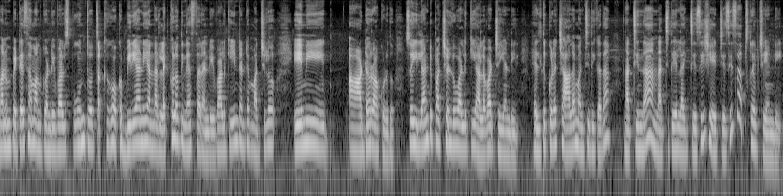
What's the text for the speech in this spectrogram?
మనం పెట్టేసామనుకోండి వాళ్ళు స్పూన్తో చక్కగా ఒక బిర్యానీ అన్న లెక్కలో తినేస్తారండి. వాళ్ళకి ఏంటంటే మధ్యలో ఏమీ ఆర్డర్ రాకూడదు. సో ఇలాంటి పచ్చళ్ళు వాళ్ళకి అలవాటు చేయండి. హెల్త్కి కూడా చాలా మంచిది కదా. నచ్చిందా? నచ్చితే లైక్ చేసి షేర్ చేసి సబ్స్క్రైబ్ చేయండి.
